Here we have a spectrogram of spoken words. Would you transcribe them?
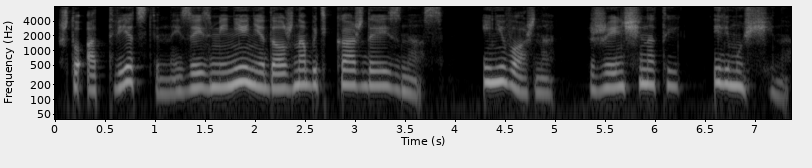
что ответственной за изменения должна быть каждая из нас, и неважно, женщина ты или мужчина.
